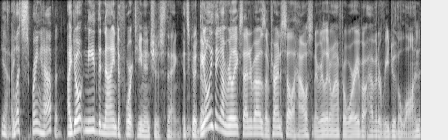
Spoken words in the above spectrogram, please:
Yeah, I- let spring happen. I don't need the nine to fourteen inches thing. It's good. The only thing I'm really excited about is I'm trying to sell a house, and I really don't have to worry about having to redo the lawn.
